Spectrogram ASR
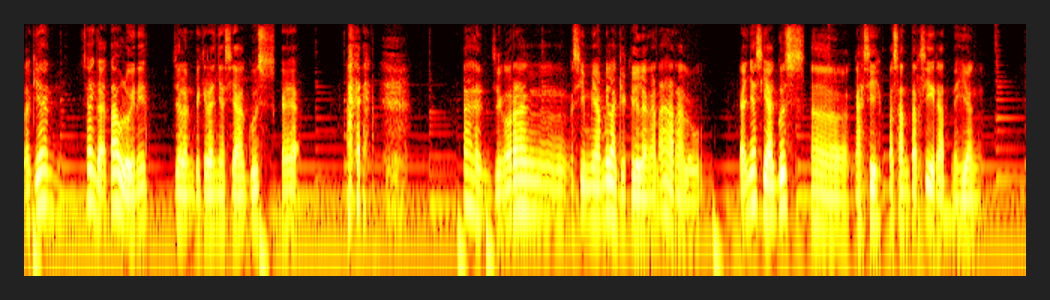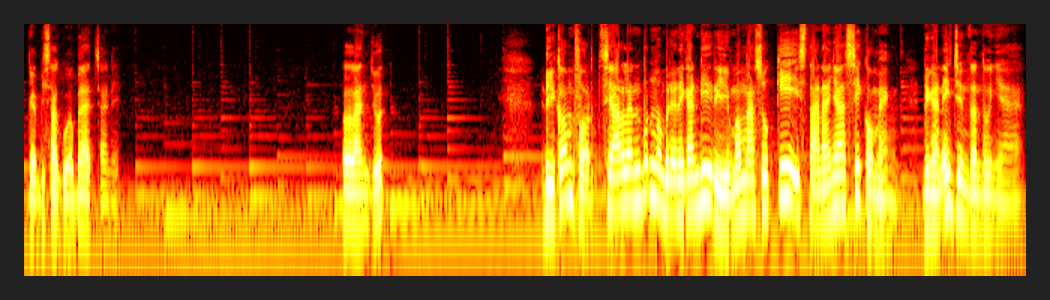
Lagian saya nggak tahu loh ini jalan pikirannya si Agus kayak anjing orang si Miami lagi kehilangan arah loh kayaknya si Agus uh, ngasih pesan tersirat nih yang nggak bisa gue baca nih lanjut di Comfort, si Arlen pun memberanikan diri memasuki istananya si Komeng dengan izin tentunya.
